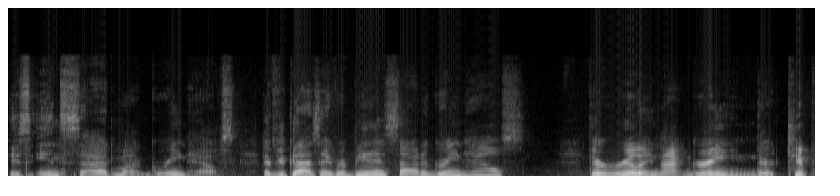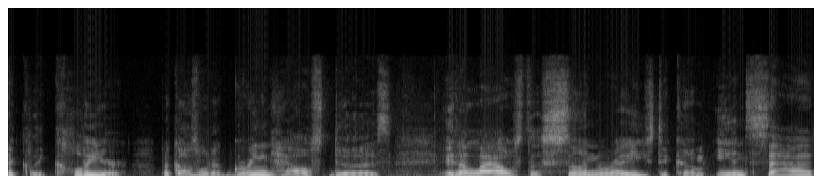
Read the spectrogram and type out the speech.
is inside my greenhouse. Have you guys ever been inside a greenhouse? They're really not green, they're typically clear because what a greenhouse does, it allows the sun rays to come inside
